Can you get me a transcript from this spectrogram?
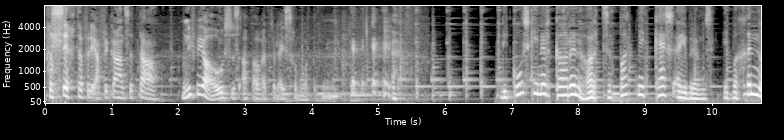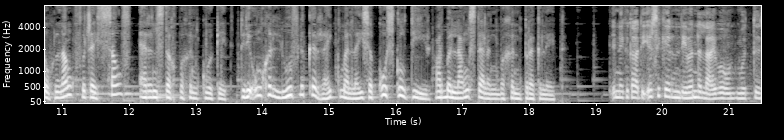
gesegde vir die Afrikaanse taal. Moenie vir jou hou soos afval wat vleis geword het nie. Die koskenner Karen Hart se pad met Cass Abrams het begin nog lank voor sy self ernstig begin kook het, toe die ongelooflike ryk Malayse koskultuur haar belangstelling begin prikkel het en ek het haar die eerste keer in lewende lywe ontmoet toe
